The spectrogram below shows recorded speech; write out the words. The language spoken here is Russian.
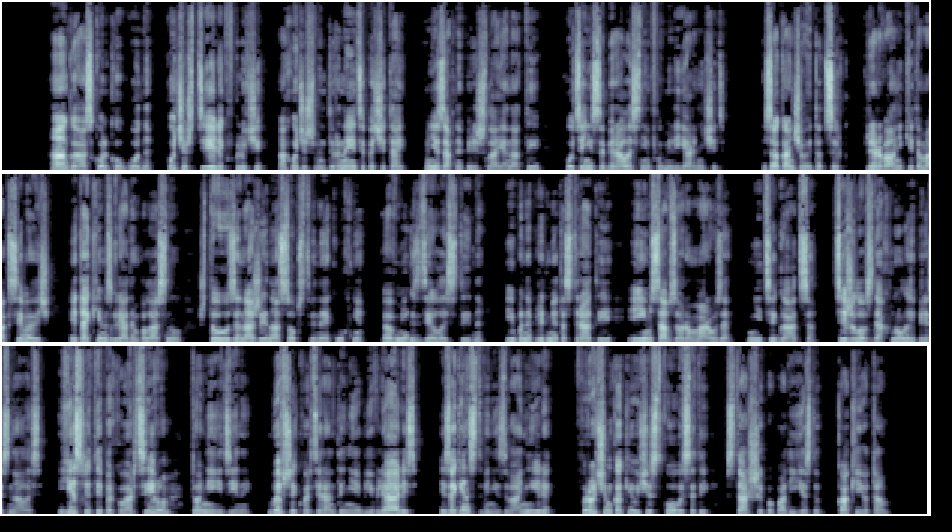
Ага, сколько угодно. Хочешь телек включи, а хочешь в интернете почитай. Внезапно перешла я на «ты», хоть и не собиралась с ним фамильярничать. Заканчивай этот цирк, прервал Никита Максимович, и таким взглядом полоснул, что за ножи на собственной кухне вмиг сделалось стыдно, ибо на предмет остроты им со взором Мороза не тягаться. Тяжело вздохнула и призналась. Если ты про квартиру, то не единый. Бывшие квартиранты не объявлялись, из агентства не звонили. Впрочем, как и участковый с этой старшей по подъезду. Как ее там?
